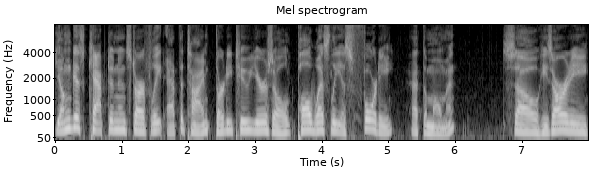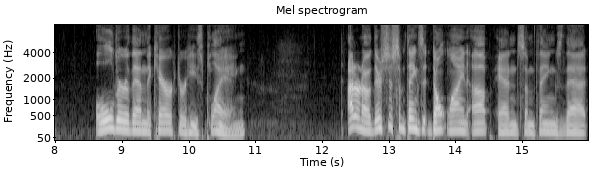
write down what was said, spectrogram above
youngest captain in Starfleet at the time, 32 years old. Paul Wesley is 40 at the moment. So he's already older than the character he's playing. I don't know. There's just some things that don't line up, and some things that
